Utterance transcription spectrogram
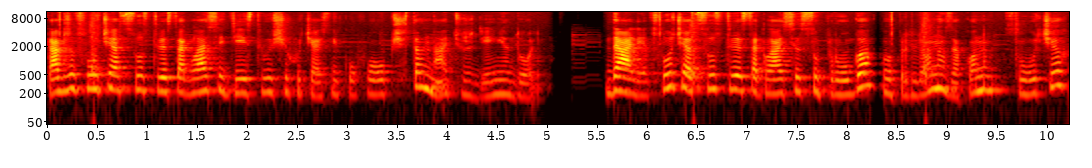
Также в случае отсутствия согласия действующих участников общества на отчуждение доли. Далее, в случае отсутствия согласия супруга в определенных законных случаях,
